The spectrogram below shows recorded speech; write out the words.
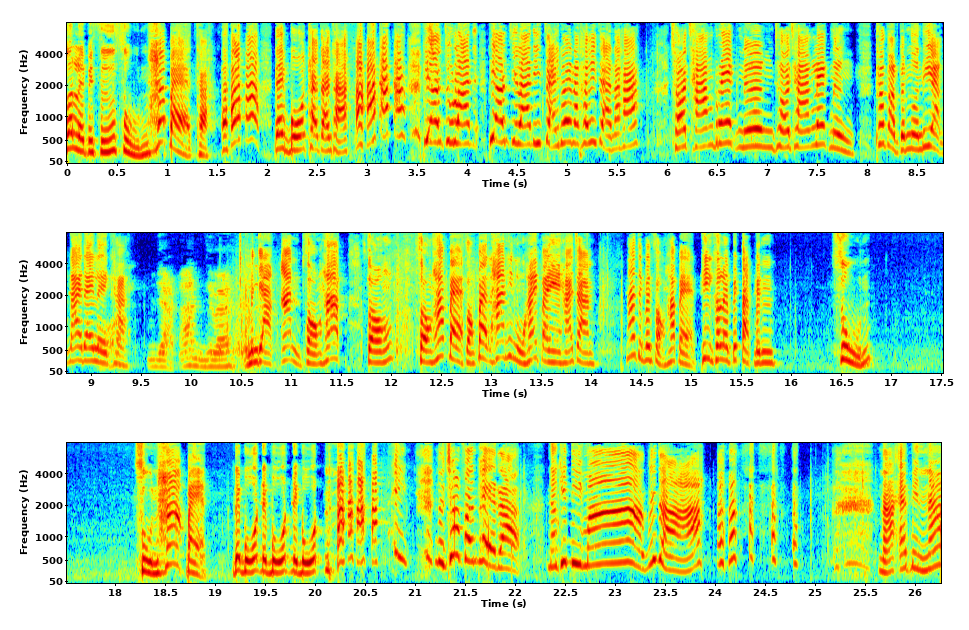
ก็เลยไปซื้อศูนย์ห้าแปดค่ะ ได้โบสค่ะอาจารย์ค่ะพี่ออนจุฬาพี่ออนจิราดีใจด้วยนะคะพี่จ๋านะคะชอช้างเลขหนึ่งชอช้างเลขหนึ่งเท่ากับจำนวนที่อยากได้ได้เลยค่ะอยากอั้นใช่ไหมมันอยากอั้นสองห้าสองสองห้าแปดสองแปดห้าที่หนูให้ไปไงคะอาจารย์น่าจะเป็นสองห้าแปดพี่เขาเลยไปตัดเป็นศูนย์ศูนย์ห้าแปดได้โบสได้โบสได้โบสหนูชอบแฟน เพจอะแนวคิดดีมากพี่จ๋า นะแอดมินน่า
